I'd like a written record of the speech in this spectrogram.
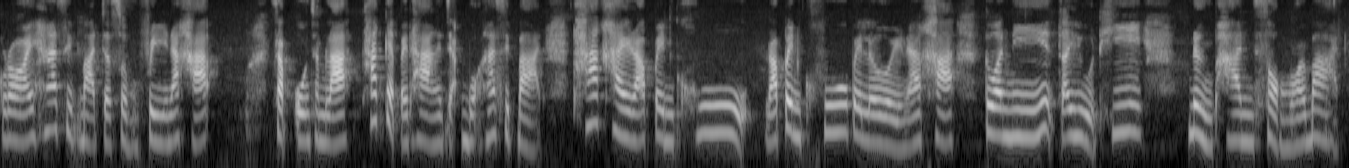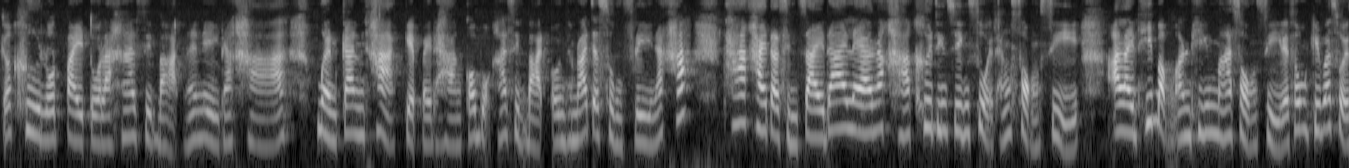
650 บาทจะส่งฟรีนะคะสับโอนชำระ ถ้าเก็บไปทางจะบวก 50 บาท ถ้าใครรับเป็นคู่ รับเป็นคู่ไปเลยนะคะ ตัวนี้จะอยู่ที่ 1,200 บาท ก็คือลดไปตัวละ 50 บาทนั่นเองนะคะ เหมือนกันค่ะ เก็บไปทางก็บวก 50 บาท โอนชำระจะส่งฟรีนะคะ ถ้าใครตัดสินใจได้แล้วนะคะ คือจริงๆ สวยทั้ง 2 สี อะไรที่แบบมันทิ้งมา 2 สี แล้วส้มคิดว่าสวย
